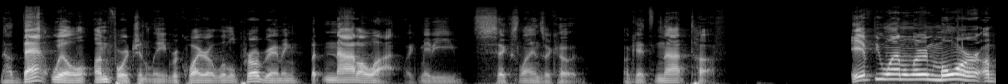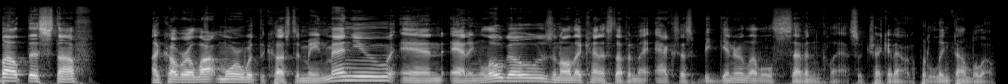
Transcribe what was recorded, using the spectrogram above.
Now that will, unfortunately, require a little programming, but not a lot, like maybe six lines of code. Okay, it's not tough. If you want to learn more about this stuff, I cover a lot more with the custom main menu and adding logos and all that kind of stuff in my Access Beginner Level 7 class. So check it out. I'll put a link down below.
